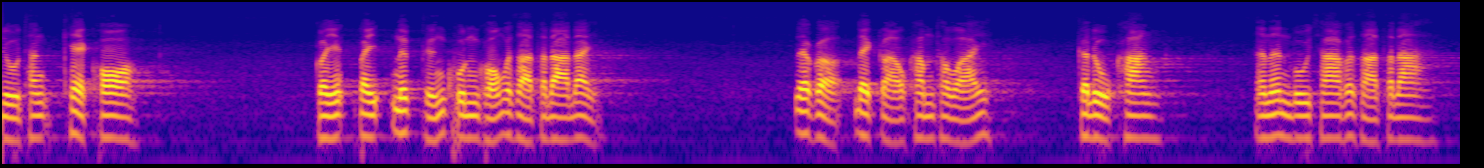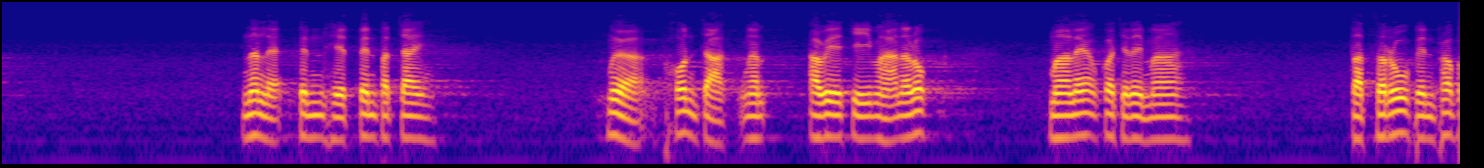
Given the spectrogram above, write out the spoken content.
อยู่ทางแค่คอ ก็ยังไปนึกถึงคุณของพระศาสดาได้ แล้วก็ได้กล่าวคำถวาย กระดูกคาง อันนั้นบูชาพระศาสดา นั่นแหละ เป็นเหตุเป็นปัจจัย เมื่อพ้นจากนอเวจีมหานรก มาแล้วก็จะได้มาตัดสรู้เป็นพระพ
